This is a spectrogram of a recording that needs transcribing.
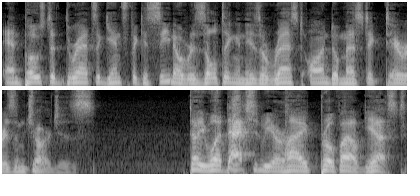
and posted threats against the casino, resulting in his arrest on domestic terrorism charges. Tell you what, that should be our high profile guest.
